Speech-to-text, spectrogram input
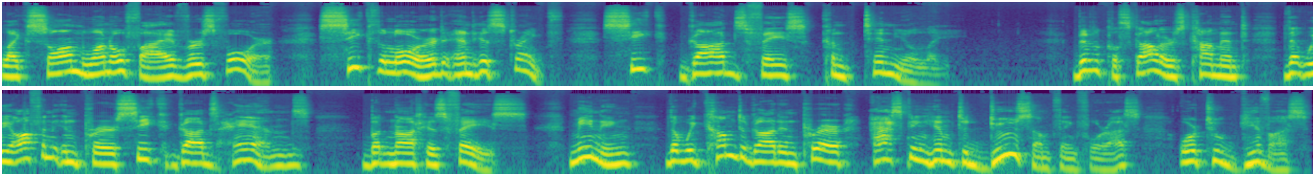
like Psalm 105, verse 4 Seek the Lord and his strength, seek God's face continually. Biblical scholars comment that we often in prayer seek God's hands, but not his face, meaning that we come to God in prayer asking him to do something for us or to give us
